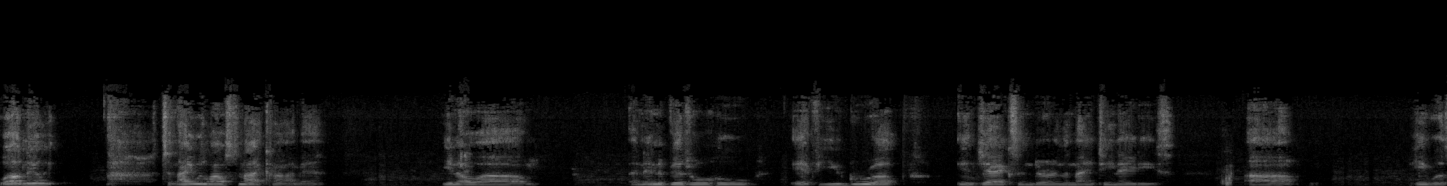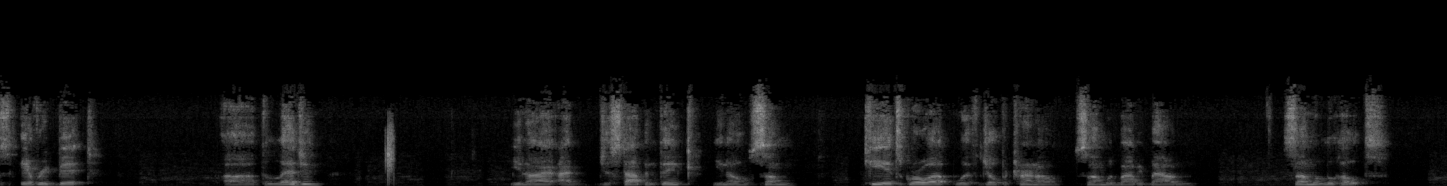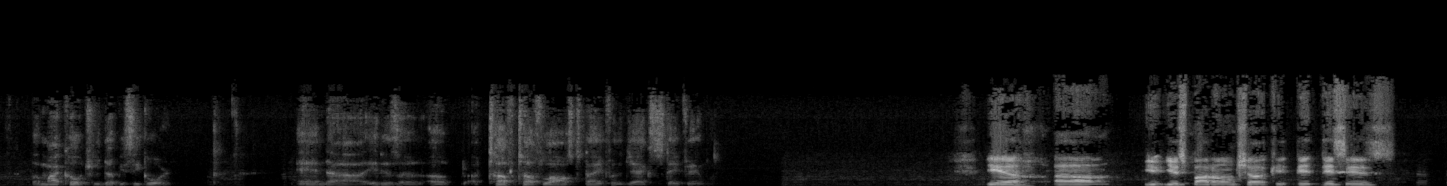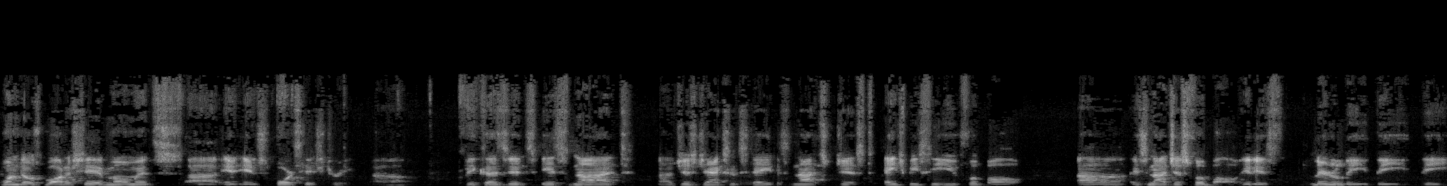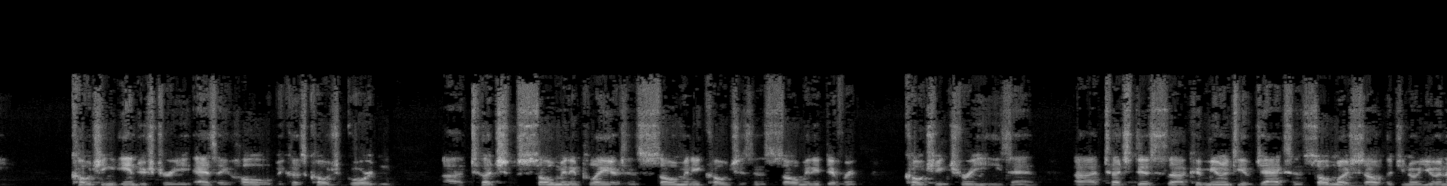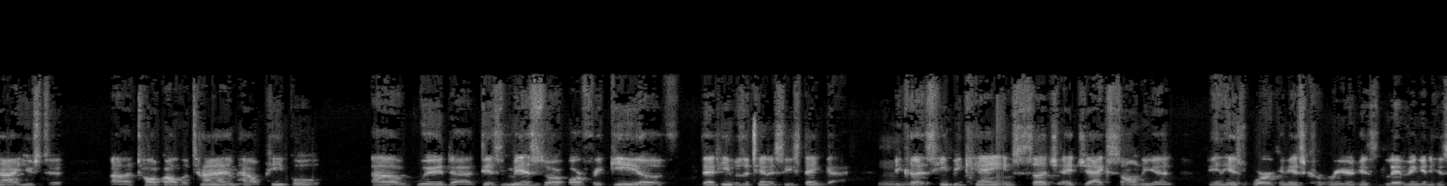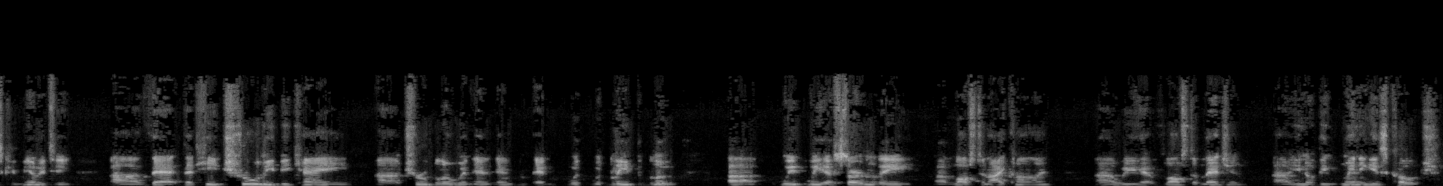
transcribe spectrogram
Well, Neely, tonight we lost an icon, man. You know, um, an individual who, if you grew up in Jackson during the 1980s, uh, he was every bit uh, the legend. You know, I, I just stop and think, you know, some kids grow up with Joe Paterno, some with Bobby Bowden, some with Lou Holtz. But my coach was W.C. Gordon. And uh, it is a, a, a, tough, tough loss tonight for the Jackson State family. Yeah, uh, you, are spot on, Chuck. It, it, this is one of those watershed moments uh, in, in, sports history uh, because it's it's not uh, just Jackson State. It's not just HBCU football. Uh, it's not just football. It is literally the the coaching industry as a whole because Coach Gordon uh, touched so many players and so many coaches and so many different coaching trees and uh, touched this uh, community of Jackson so much so that you know you and I used to uh, talk all the time how people uh, would uh, dismiss or, or forgive that he was a Tennessee State guy mm-hmm. because he became such a Jacksonian in his work and his career and his living in his community uh, that that he truly became uh, true blue and and, and, and would, would bleed the blue. Uh, we we have certainly uh, lost an icon. Uh, we have lost a legend. Uh, you know, the winningest coach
